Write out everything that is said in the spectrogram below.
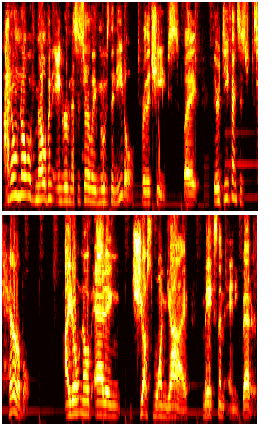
I don't know if Melvin Ingram necessarily moves the needle for the Chiefs. Like their defense is terrible. I don't know if adding just one guy makes them any better.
